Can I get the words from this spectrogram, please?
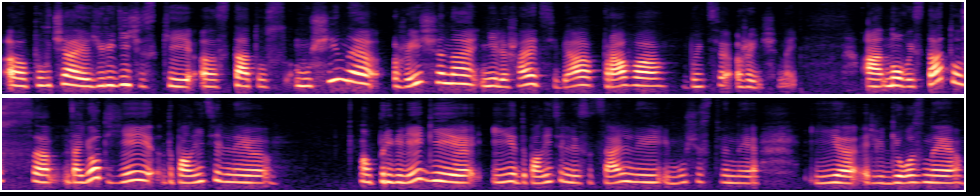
э, получая юридический статус мужчины, женщина не лишает себя права быть женщиной. А новый статус дает ей дополнительные привилегии и дополнительные социальные, имущественные и религиозные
